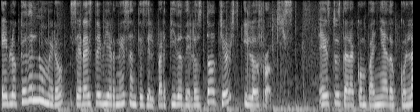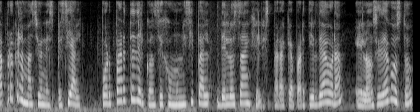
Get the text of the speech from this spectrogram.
El bloqueo del número será este viernes antes del partido de los Dodgers y los Rockies. Esto estará acompañado con la proclamación especial por parte del Consejo Municipal de Los Ángeles para que a partir de ahora, el 11 de agosto,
